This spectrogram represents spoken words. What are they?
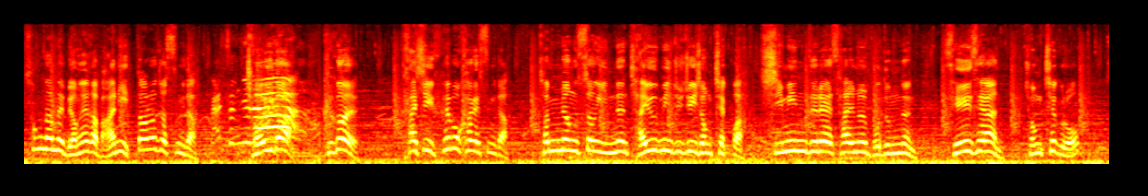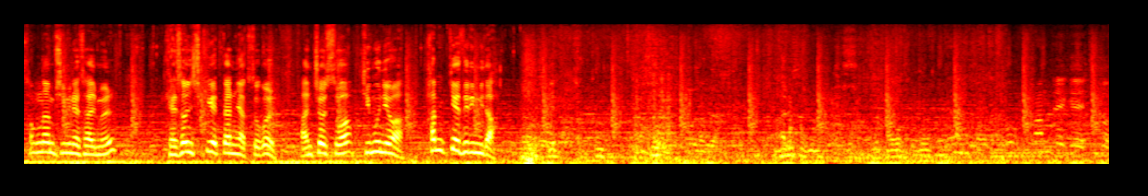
성남의 명예가 많이 떨어졌습니다. 저희가 그걸 다시 회복하겠습니다. 선명성 있는 자유민주주의 정책과 시민들의 삶을 보듬는 세세한 정책으로 성남 시민의 삶을 개선시키겠다는 약속을 안철수와 김은희와 함께 드립니다. 사람들에게 좀 더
